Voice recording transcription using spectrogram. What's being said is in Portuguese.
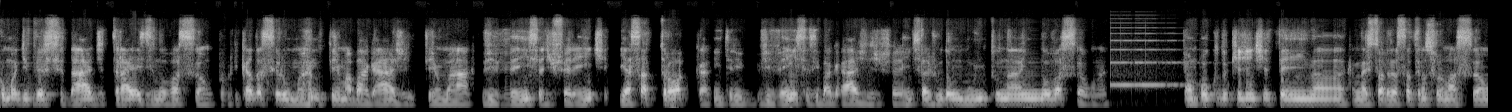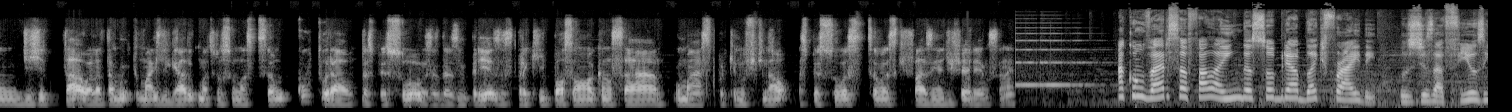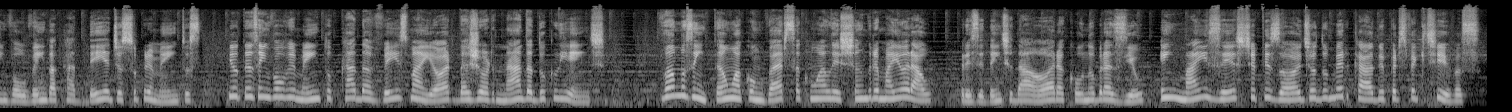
como a diversidade traz inovação, porque cada ser humano tem uma bagagem, tem uma vivência diferente, e essa troca entre vivências e bagagens diferentes ajudam muito na inovação, né? É um pouco do que a gente tem na, na história dessa transformação digital. Ela está muito mais ligada com uma transformação cultural das pessoas, das empresas, para que possam alcançar o máximo, porque no final as pessoas são as que fazem a diferença, né? A conversa fala ainda sobre a Black Friday, os desafios envolvendo a cadeia de suprimentos e o desenvolvimento cada vez maior da jornada do cliente. Vamos então à conversa com Alexandre Maioral, presidente da Oracle no Brasil, em mais este episódio do Mercado e Perspectivas.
